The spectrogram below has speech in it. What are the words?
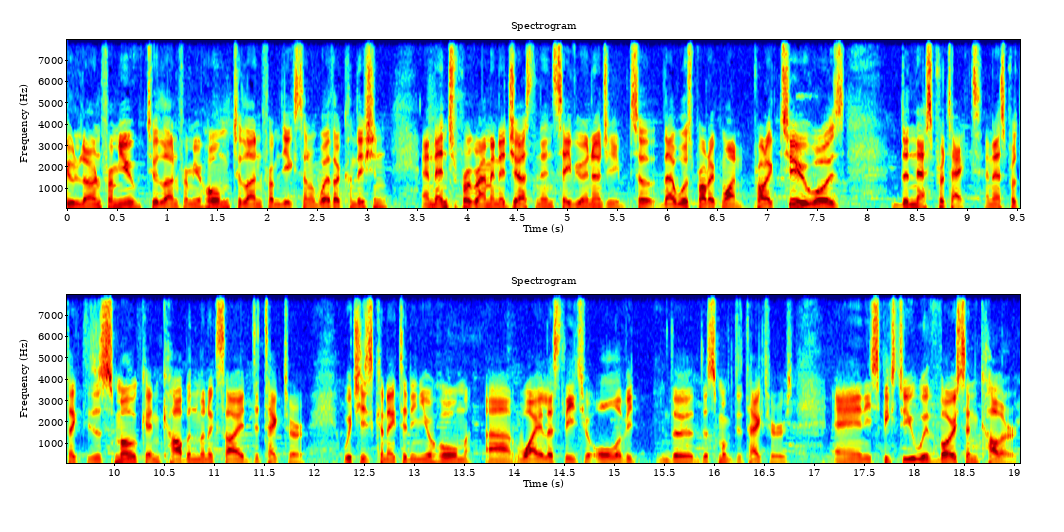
to learn from you, to learn from your home, to learn from the external weather condition, and then to program and adjust and then save you energy. So that was product one. Product two was the Nest Protect. And Nest Protect is a smoke and carbon monoxide detector, which is connected in your home uh, wirelessly to all of it, the, the smoke detectors, and it speaks to you with voice and color.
